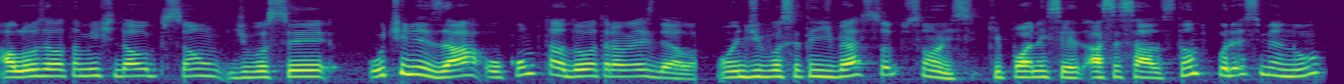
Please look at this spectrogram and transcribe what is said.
a lousa ela também te dá a opção de você utilizar o computador através dela, onde você tem diversas opções que podem ser acessadas tanto por esse menu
